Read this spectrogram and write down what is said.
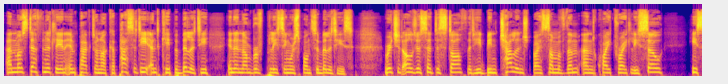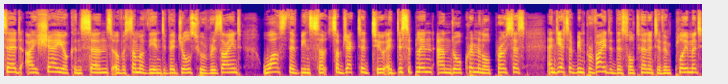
and most definitely an impact on our capacity and capability in a number of policing responsibilities. Richard Alger said to staff that he'd been challenged by some of them, and quite rightly so. He said, I share your concerns over some of the individuals who have resigned whilst they've been su- subjected to a discipline and or criminal process and yet have been provided this alternative employment,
